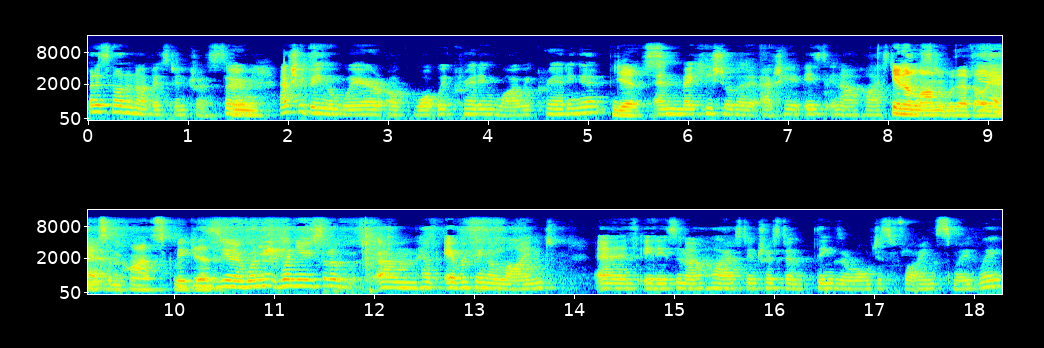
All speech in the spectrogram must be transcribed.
but it's not in our best interest. So Mm. actually being aware of what we're creating, why we're creating it, yes, and making sure that it actually is in our highest in interest. alignment with our values Yeah. and highest good. Yeah. Because you know when you, when you sort of um, have everything aligned and it is in our highest interest and things are all just flowing smoothly,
